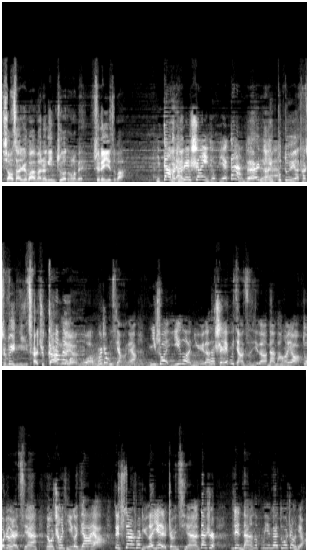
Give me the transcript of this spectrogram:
小三十万，反正给你折腾了呗，是这意思吧？你干不了这这生意就别干，对哎，不对？你不对呀，他是为你才去干的呀。我，我不是这么想的呀。你说一个女的，她谁不想自己的男朋友多挣点钱，能够撑起一个家呀？对，虽然说女的也得挣钱，但是这男的不应该多挣点儿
